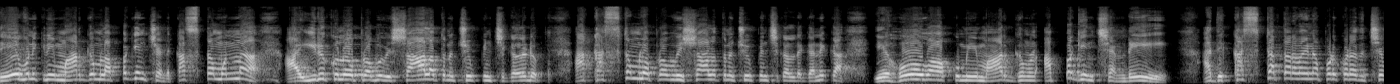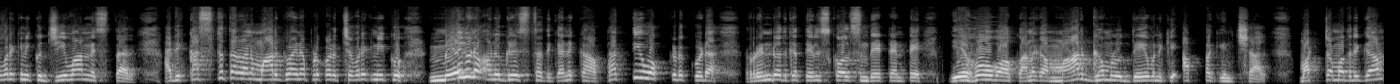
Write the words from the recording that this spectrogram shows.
దేవునికి నీ మార్గంలో అప్పగించండి. కష్టమున్న ఆ ఇరుకులో ప్రభు విశాలతను చూపించగలడు. ఆ కష్టంలో ప్రభు విశాలతను చూపించగలడు గనుక యహోవాకు మీ మార్గమును అప్పగించండి. అది కష్టతరమైనప్పుడు కూడా అది చివరికి నీకు జీవాన్ని ఇస్తుంది. అది కష్టతరమైన మార్గం అయినప్పుడు కూడా చివరికి నీకు మేలును అనుగ్రహిస్తుంది గనుక ప్రతి ఒక్కడు కూడా రెండోదిగా తెలుసుకోవాల్సింది ఏంటంటే యహోవాకు అనగా మార్గములు దేవునికి అప్పగించాలి. మొట్టమొదటిగా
